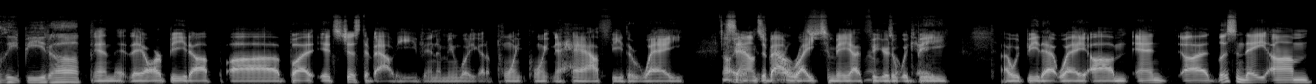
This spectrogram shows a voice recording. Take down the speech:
really beat up. and they, they are beat up. Uh, but it's just about even. I mean, what you got a point, point and a half either way. Oh, Sounds against about right to me. I figured it would okay. be, I would be that way. Um, and uh, listen, they um,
